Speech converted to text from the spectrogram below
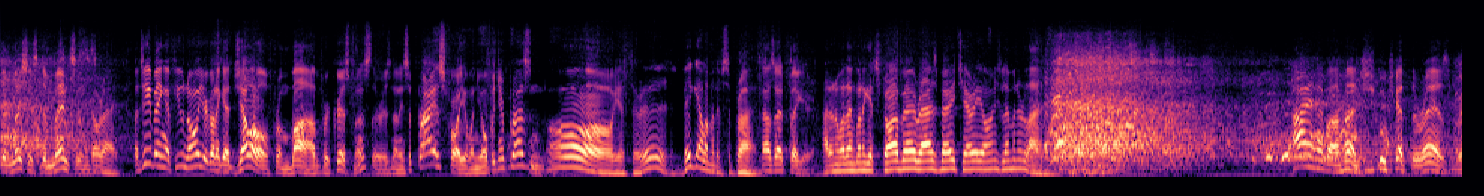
It's in three delicious dimensions. All right. Gee, Bing, if you know you're going to get Jello from Bob for Christmas, there isn't any surprise for you when you open your present. Oh, yes, there is. A big element of surprise. How's that figure? I don't know whether I'm going to get strawberry, raspberry, cherry, orange, lemon, or lime. I have a hunch you'll get the raspberry.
